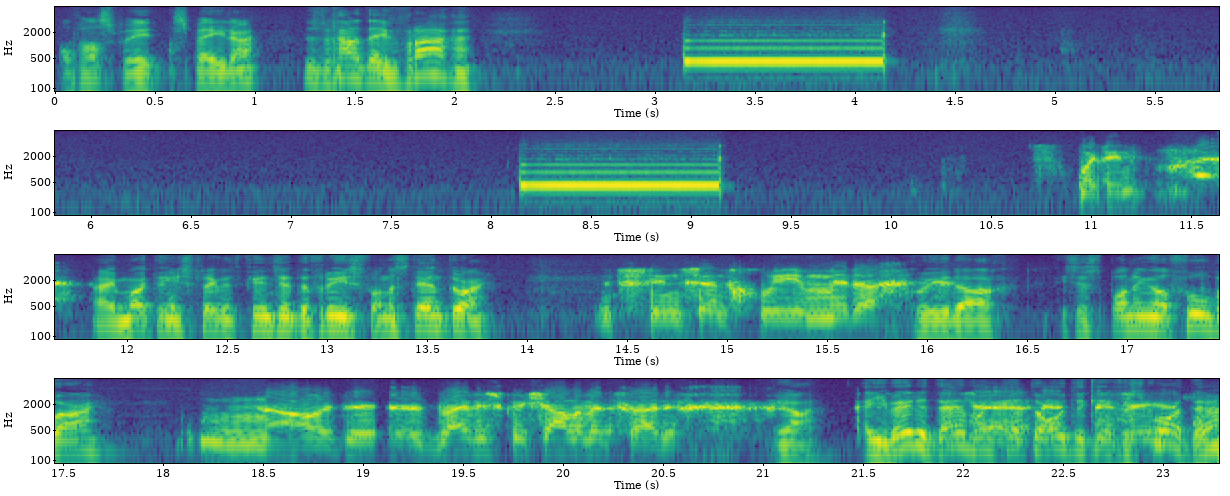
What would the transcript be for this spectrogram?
Of als, spe- als speler? Dus we gaan het even vragen. Martin. Hey Martin, je spreekt met Vincent de Vries van de Stentor. Vincent, goedemiddag. Goeiedag. Is de spanning al voelbaar? Nou, het, het blijven speciale wedstrijden. Ja. En je weet het hè, want je hebt er ooit een keer gescoord hè?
